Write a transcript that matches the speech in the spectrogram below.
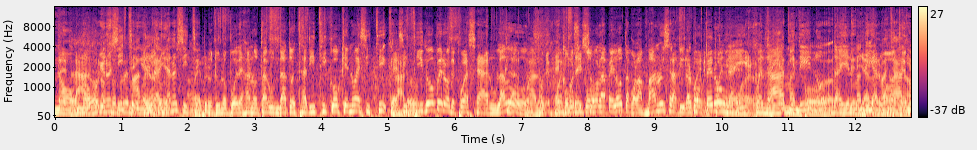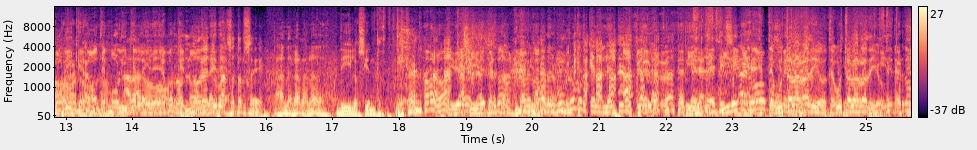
remates. No, Claro, no, porque no no existen, remates, en realidad no A ver, existen. pero tú no puedes anotar un dato estadístico que no ha existido, que ha Claro. existido, pero después se ha anulado. Claro, claro. Es Pues como si eso- cojo la pelota con las manos y se la tiro al Pues, portero. pues de ahí, pues de ahí Está el tiempo, ¿no? De ahí el. Villarba, no te Nada, la idea no, porque no, de tu brazo torcer. Nada, nada, nada. Di, lo siento. No, no, que- pide perdón. No me bajo del burro porque el Atleti Pide, ha- perdón. ¿Te gusta la radio? ¿Te gusta la radio? Pide perdón.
